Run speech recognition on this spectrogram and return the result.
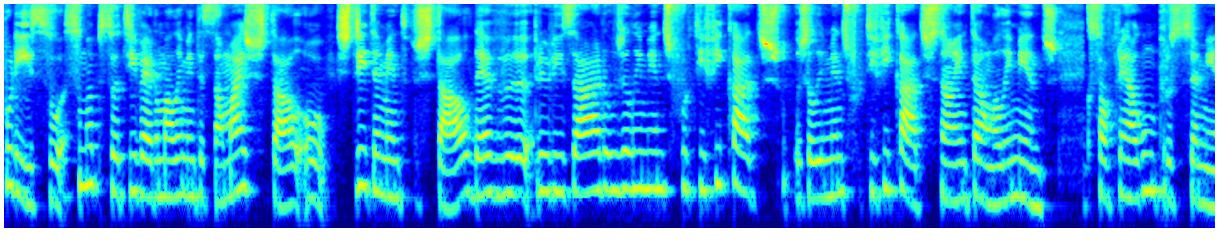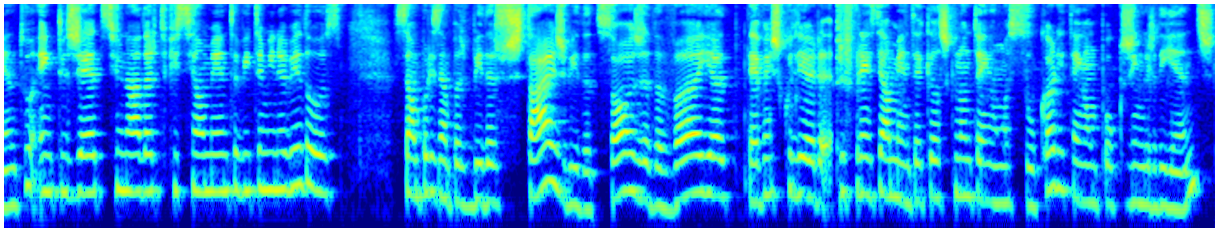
Por isso, se uma pessoa tiver uma alimentação mais vegetal ou estritamente vegetal, deve priorizar os alimentos fortificados. Os alimentos fortificados são então alimentos que sofrem algum processamento em que lhes é adicionada artificialmente a vitamina B12 são, por exemplo, as bebidas vegetais, bebida de soja, de aveia. Devem escolher preferencialmente aqueles que não tenham açúcar e tenham poucos ingredientes,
